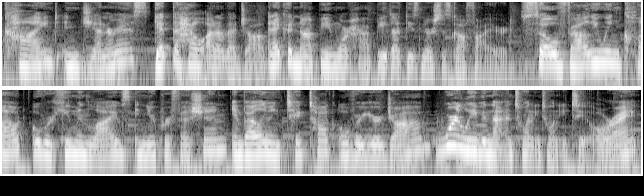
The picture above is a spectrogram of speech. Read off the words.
kind, and generous, get the hell out of that job. And I could not be more happy that these nurses got fired. So, valuing clout over human lives in your profession and valuing TikTok over your job, we're leaving that in 2022, all right?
